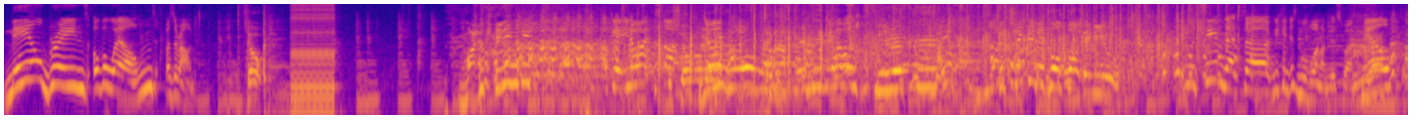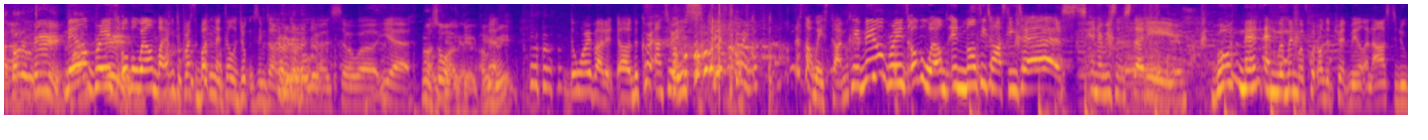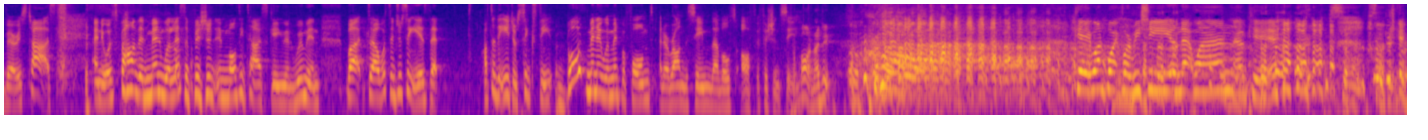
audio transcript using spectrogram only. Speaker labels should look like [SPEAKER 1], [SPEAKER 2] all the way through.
[SPEAKER 1] Male brains overwhelmed. Buzz around.
[SPEAKER 2] Choke.
[SPEAKER 3] My, are you kidding me?
[SPEAKER 1] Okay, you know what? Stop.
[SPEAKER 2] show off.
[SPEAKER 1] Joe.
[SPEAKER 3] The chicken is more fault than you.
[SPEAKER 1] It would seem that uh, we can just move on on this one. Male,
[SPEAKER 2] I thought it was.
[SPEAKER 4] Hey.
[SPEAKER 1] male brains
[SPEAKER 4] Hey.
[SPEAKER 1] overwhelmed by having to press the button and tell a joke at the same time. Yeah, so uh, yeah,
[SPEAKER 3] No, so
[SPEAKER 4] Okay, okay,
[SPEAKER 3] are we
[SPEAKER 4] okay.
[SPEAKER 3] doing?
[SPEAKER 1] don't worry about it. Uh, the correct answer is. Not waste time, okay? Male brains overwhelmed in multitasking tests. In a recent study, both men and women were put on the treadmill and asked to do various tasks. And it was found that men were less efficient in multitasking than women. But uh, what's interesting is that after the age of 60, both men and women performed at around the same levels of efficiency.
[SPEAKER 3] Oh, Najib.
[SPEAKER 1] Okay, one point for Rishi on that one. Okay. okay.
